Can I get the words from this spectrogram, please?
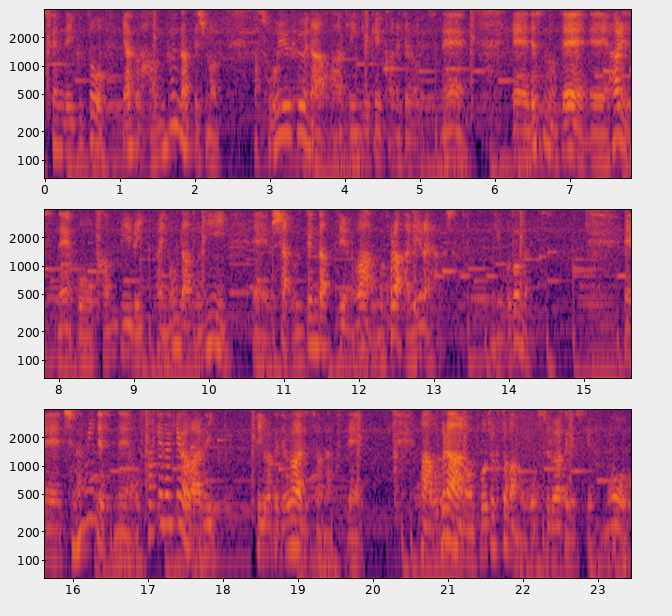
線でいくと約半分になってしまう、まあ、そういうふうな研究結果が出てるわけですね、えー、ですので、えー、やはりですねこう缶ビール1杯飲んだ後に、えー、よっしゃ運転だっていうのは、まあ、これはありえない話だということになります、えちなみにですねお酒だけが悪いっていうわけでは実はなくてまあ、僕らあの当直とかもするわけですけれども、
